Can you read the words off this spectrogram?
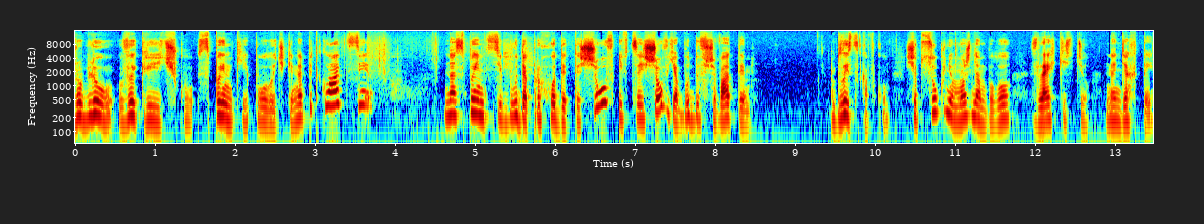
роблю викрієчку спинки і полочки на підкладці. На спинці буде проходити шов, і в цей шов я буду вшивати блискавку, щоб сукню можна було з легкістю надягти.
